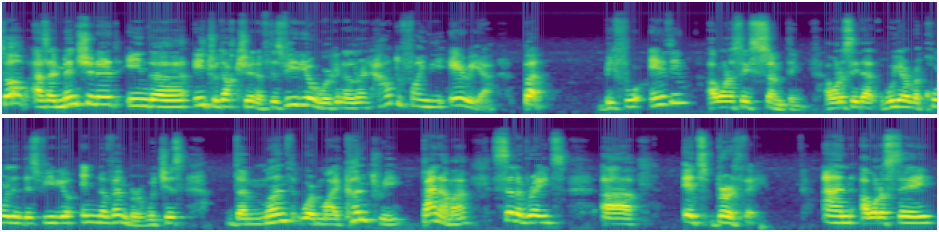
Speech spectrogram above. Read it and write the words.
So, as I mentioned it in the introduction of this video, we're going to learn how to find the area. But before anything, I want to say something. I want to say that we are recording this video in November, which is the month where my country, Panama, celebrates uh, its birthday. And I want to say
